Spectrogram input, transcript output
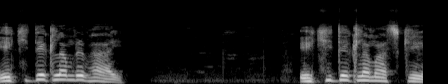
এ কি দেখলাম রে ভাই? এ কি দেখলাম আজকে?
